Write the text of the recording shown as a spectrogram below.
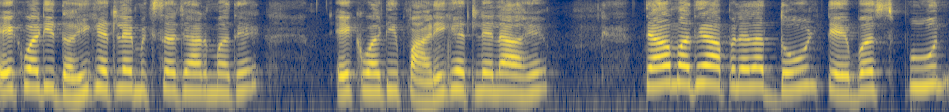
एक वाटी दही घेतलं आहे मिक्सर जारमध्ये एक वाटी पाणी घेतलेलं आहे. त्यामध्ये आपल्याला दोन टेबलस्पून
